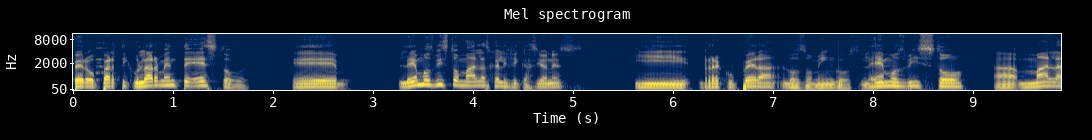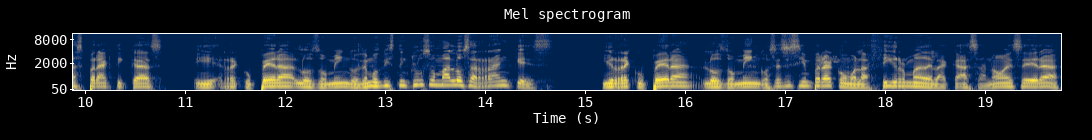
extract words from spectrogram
pero particularmente esto, eh, le hemos visto malas calificaciones y recupera los domingos. Le hemos visto uh, malas prácticas y recupera los domingos. Le hemos visto incluso malos arranques y recupera los domingos. Ese siempre era como la firma de la casa, ¿no? Ese era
